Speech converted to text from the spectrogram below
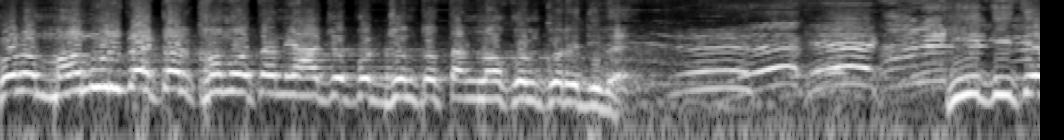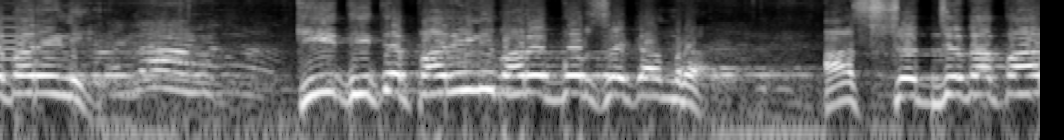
কোন মামুল বেটার ক্ষমতা নেই, আজও পর্যন্ত তার নকল করে দিবে। কি দিতে পারিনি? কি দিতে পারিনি ভারতবর্ষকে আমরা? আশ্চর্য ব্যাপার।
